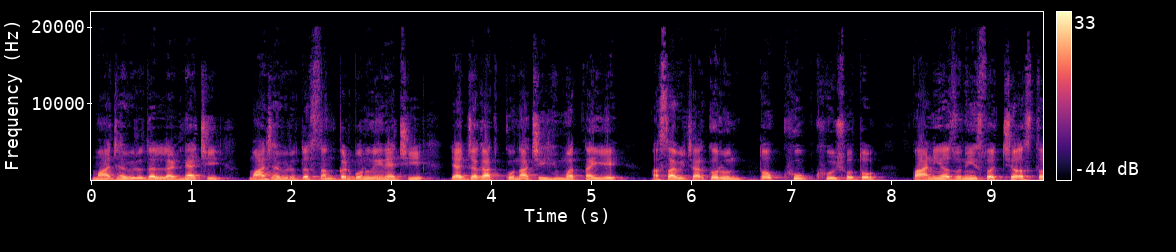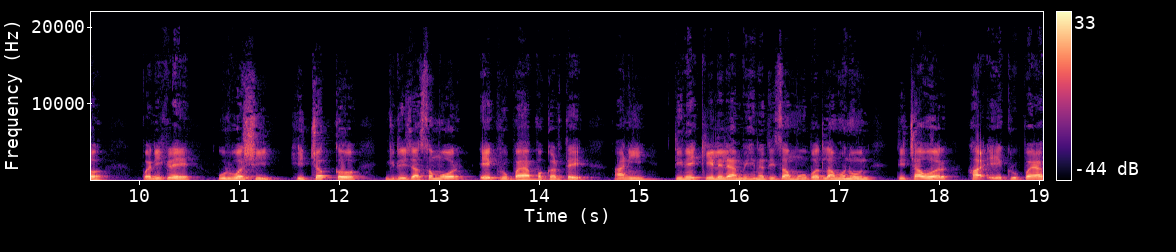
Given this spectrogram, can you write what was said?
माझ्या विरुद्ध लढण्याची माझ्या विरुद्ध संकट बनून येण्याची या जगात कोणाची हिंमत नाहीये. असा विचार करून तो खूप खुश होतो. पाणी अजूनही स्वच्छ असतं. पण इकडे उर्वशी ही चक्क गिरिजासमोर एक रुपया पकडते आणि तिने केलेल्या मेहनतीचा मोबदला म्हणून तिच्यावर हा एक रुपया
